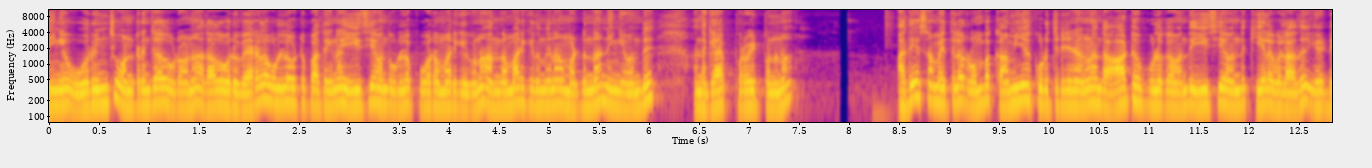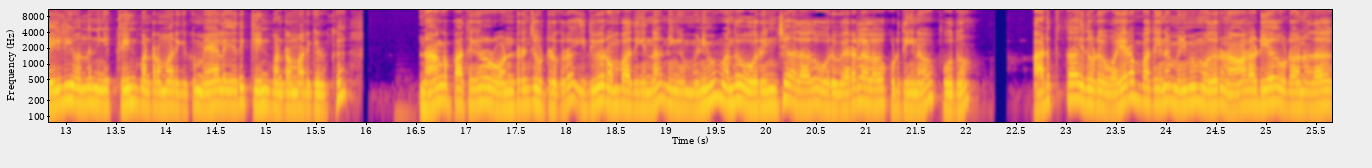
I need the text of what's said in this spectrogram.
நீங்கள் ஒரு இன்ச்சு ஒன்றரை இன்ச்சாவது விடணும். அதாவது ஒரு விரலை உள்ளே விட்டு பார்த்தீங்கன்னா ஈஸியாக வந்து உள்ளே போகிற மாதிரி இருக்கணும். அந்த மாதிரி இருந்ததுன்னா மட்டும்தான் நீங்கள் வந்து அந்த கேப் ப்ரொவைட் பண்ணணும். அதே சமயத்தில் ரொம்ப கம்மியாக கொடுத்துட்டீங்கன்னா அந்த ஆட்டோ புழுக்கை வந்து ஈஸியாக வந்து கீழே விழாது. டெய்லி வந்து நீங்கள் க்ளீன் பண்ணுற மாதிரி இருக்கும் மேலே ஏறி க்ளீன் பண்ணுற மாதிரி இருக்குது நாங்கள் பார்த்தீங்கன்னா ஒரு ஒன்றரை இன்ச்சு விட்ருக்குறோம் இதுவே ரொம்ப அதிகம் தான். நீங்கள் மினிமம் வந்து ஒரு இன்ச்சு அதாவது ஒரு விரல் அளவு கொடுத்தீங்கன்னா போதும். அடுத்ததாக இதோட உயரம் பார்த்தீங்கன்னா மினிமம் ஒரு நாலு அடியாவது விடணும். அதாவது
